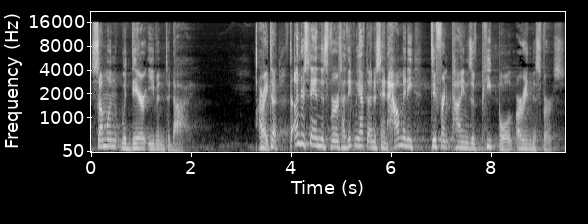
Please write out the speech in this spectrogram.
someone would dare even to die. All right, to, to understand this verse, I think we have to understand how many different kinds of people are in this verse.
